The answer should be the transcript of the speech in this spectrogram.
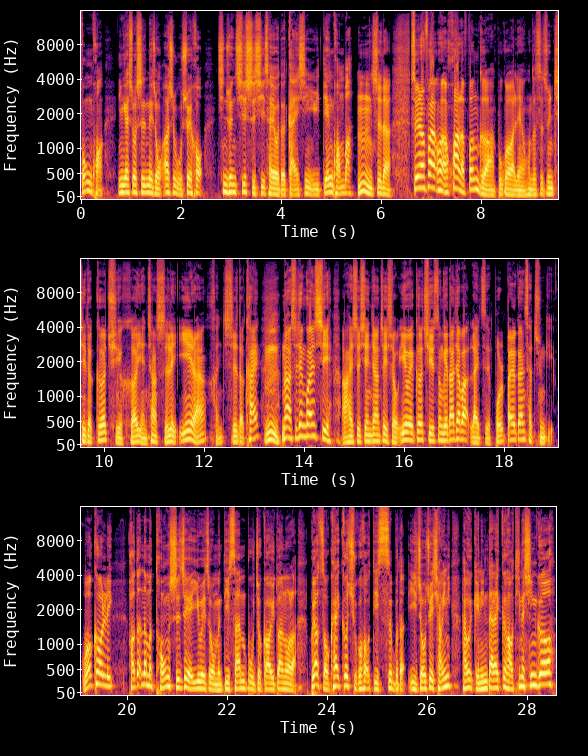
疯狂，应该说是那种二十五岁后青春期时期才有的感性与癫狂吧。嗯，是的，虽然换换换了风格啊，不过脸红的思春期的歌曲和演唱实力依然很吃得开。嗯，那时间关系啊，还是先将这首意味歌曲送给大家吧，来自볼빨간사춘기 워커리。 好的，那么同时这也意味着我们第三部就告一段落了。不要走开，歌曲过后第四部的一周最强音还会给您带来更好听的新歌哦。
